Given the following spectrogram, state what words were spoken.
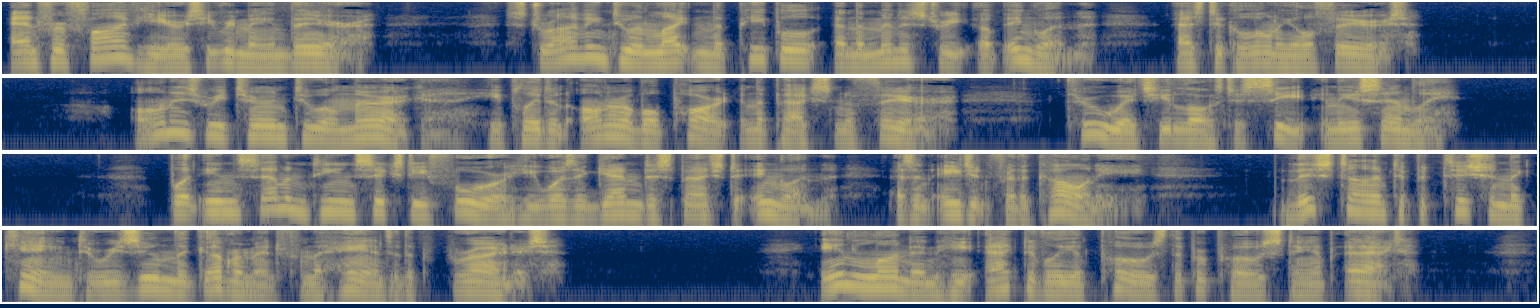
and for five years he remained there, striving to enlighten the people and the ministry of England as to colonial affairs. On his return to America, he played an honorable part in the Paxton affair, through which he lost his seat in the Assembly. But in 1764 he was again dispatched to England as an agent for the colony, this time to petition the king to resume the government from the hands of the proprietors. In London he actively opposed the proposed Stamp Act,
